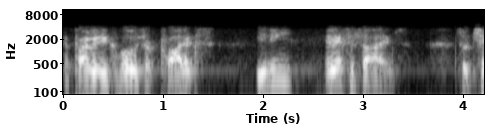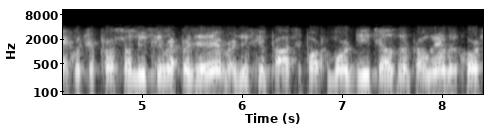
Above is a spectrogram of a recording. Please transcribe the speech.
The primary components are products, eating, and exercise. So check with your personal Nu Skin representative or Nu Skin product support for more details on the program. And of course,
